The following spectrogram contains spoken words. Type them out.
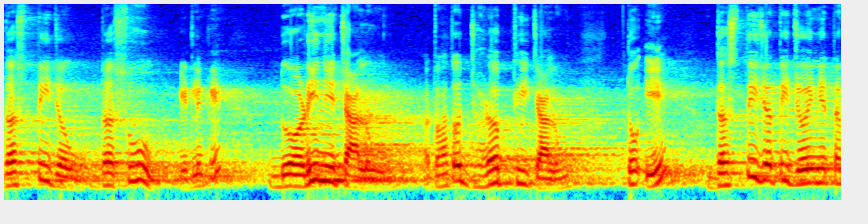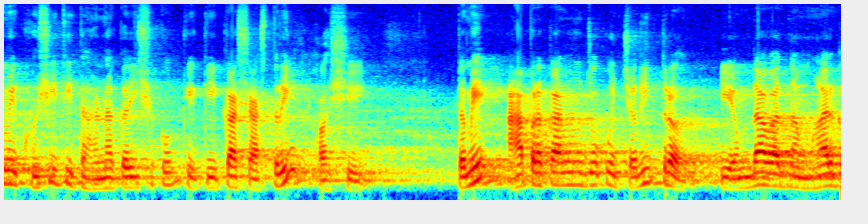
ધસતી જવું, ધસવું એટલે કે દોડીને ચાલવું, અથવા તો ઝડપથી ચાલવું. તો એ ધસતી જતી જોઈને તમે ખુશીથી ધારણા કરી શકો કે કીકા શાસ્ત્રી હશે. તમે આ પ્રકારનું જો કોઈ ચરિત્ર એ અમદાવાદના માર્ગ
